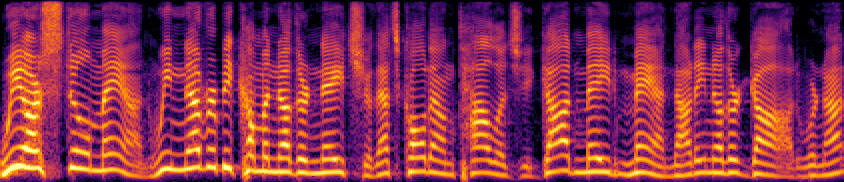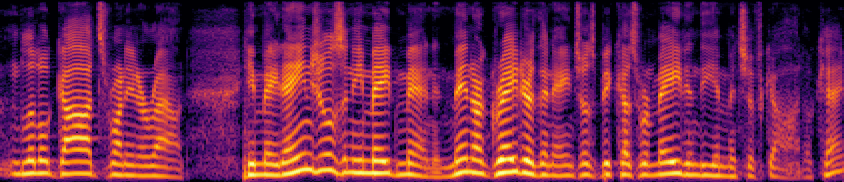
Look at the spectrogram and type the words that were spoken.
We are still man. We never become another nature. That's called ontology. God made man, not another God. We're not little gods running around. He made angels and he made men, and men are greater than angels because we're made in the image of God, okay?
